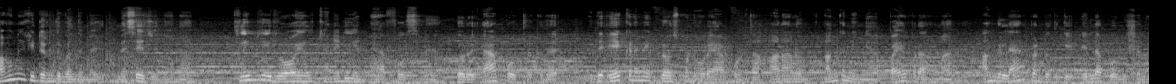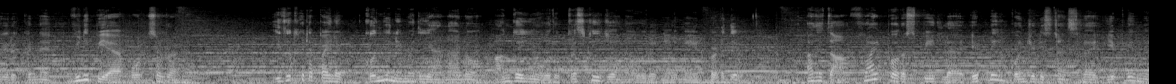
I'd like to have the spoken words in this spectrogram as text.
அவங்க கிட்ட இருந்து வந்த மெ மெசேஜ் என்னென்னா கிளிம்லி ராயல் கனடியன் ஏர்ஃபோர்ஸ்னு ஒரு ஏர்போர்ட் இருக்குது. இது ஏற்கனவே க்ளோஸ் பண்ண ஒரு ஏர்போர்ட் தான். ஆனாலும் அங்கே நீங்கள் பயப்படாமல் அங்கே லேண்ட் பண்ணுறதுக்கு எல்லா பெர்மிஷனும் இருக்குன்னு வினிப்பி ஏர்போர்ட் சொல்கிறாங்க இதுக்கிட்ட பைலட் கொஞ்சம் நிம்மதியானாலும் அங்கேயும் ஒரு ப்ரெஸ்டீஜான ஒரு நிலைமை ஏற்படுது. அதுதான் ஃப்ளைட் போகிற ஸ்பீடில் எப்படியும் கொஞ்சம் டிஸ்டன்ஸில் எப்படியுமே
